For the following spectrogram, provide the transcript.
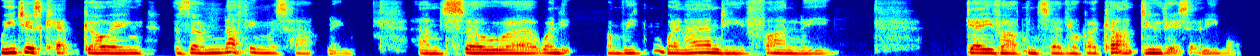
We just kept going as though nothing was happening. And so uh, when it, when we when Andy finally gave up and said, "Look, I can't do this anymore,"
